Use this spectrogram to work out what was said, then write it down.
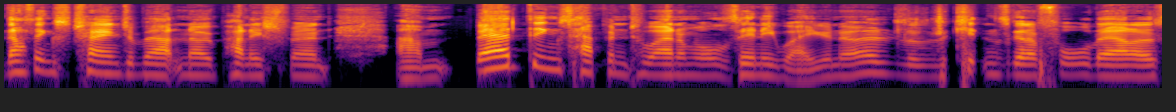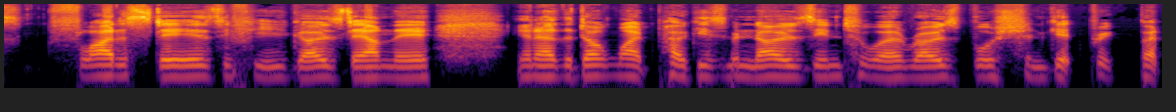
nothing's changed about no punishment. Um, bad things happen to animals anyway. You know, the, the kitten's going to fall down a flight of stairs if he goes down there. You know, the dog might poke his nose into a rose bush and get pricked, but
